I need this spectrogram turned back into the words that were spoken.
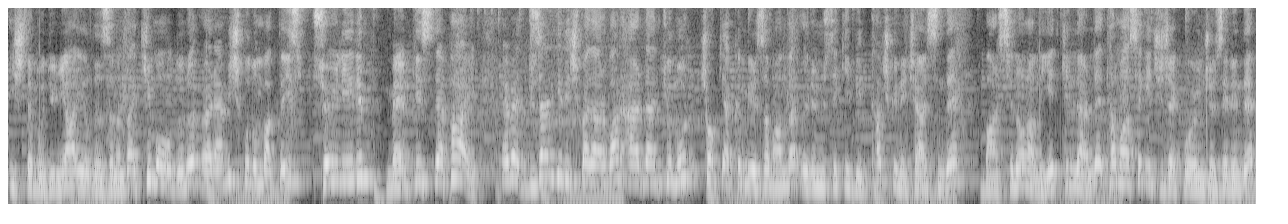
İşte bu dünya yıldızının da kim olduğunu öğrenmiş bulunmaktayız. Söyleyelim Memphis Depay. Evet güzel gelişmeler var. Erden Timur çok yakın bir zamanda önümüzdeki birkaç gün içerisinde Barcelonalı yetkililerle temasa geçecek bu oyuncu özelinde.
